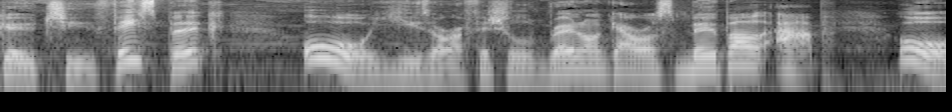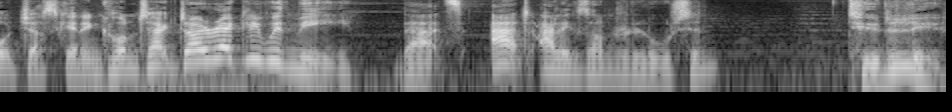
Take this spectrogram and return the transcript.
go to Facebook, or use our official Roland Garros mobile app, or just get in contact directly with me. That's at Alexandra Lawton. Toodaloo.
